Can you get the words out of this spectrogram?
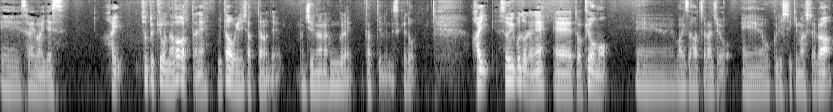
えー、幸いです。はい。ちょっと今日長かったね。歌を入れちゃったので17分ぐらい経ってるんですけど、はい、そういうことでね、えっ、と、今日も、えー、ワイズハーツラジオ、えー、お送りしてきましたが、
